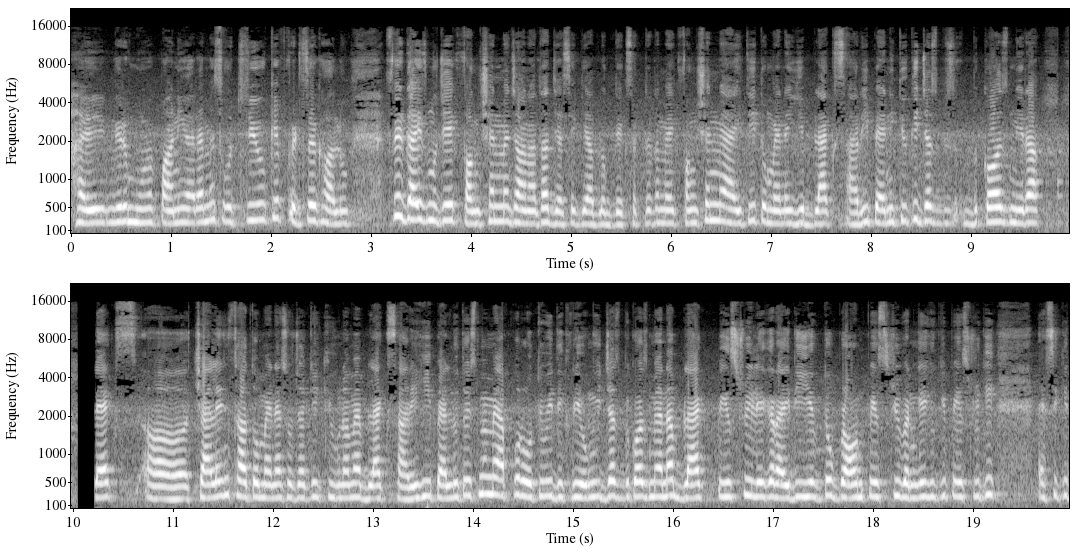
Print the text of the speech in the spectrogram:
है मेरे मुँह में पानी आ रहा है, मैं सोच रही हूँ कि फिर से खा लूँ। फिर गाइज़ मुझे एक फ़ंक्शन में जाना था, जैसे कि आप लोग देख सकते हो तो मैं एक फ़ंक्शन में आई थी तो मैंने ये ब्लैक साड़ी पहनी, क्योंकि जस्ट बिकॉज़ मेरा ब्लैक चैलेंज uh, था तो मैंने सोचा कि क्यों ना मैं ब्लैक साड़ी ही पहन लूँ। तो इसमें मैं आपको रोती हुई दिख रही होंगी जस्ट बिकॉज़ मैं ना ब्लैक पेस्ट्री लेकर आई थी। ये तो ब्राउन पेस्ट्री बन गई क्योंकि पेस्ट्री की ऐसी की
